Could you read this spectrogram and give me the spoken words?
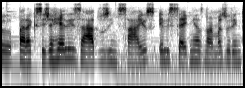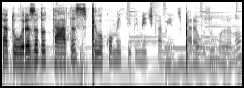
Ah, para que sejam realizados os ensaios, eles seguem as normas orientadoras adotadas pelo Comitê de Medicamentos para Uso Humano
